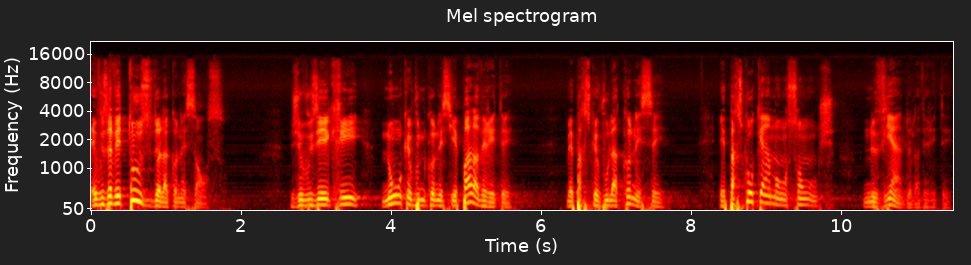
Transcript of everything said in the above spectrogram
Et vous avez tous de la connaissance. Je vous ai écrit non que vous ne connaissiez pas la vérité, mais parce que vous la connaissez, et parce qu'aucun mensonge ne vient de la vérité.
